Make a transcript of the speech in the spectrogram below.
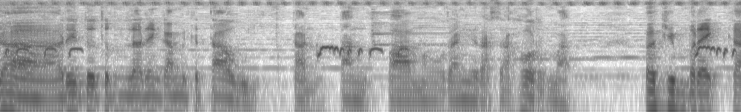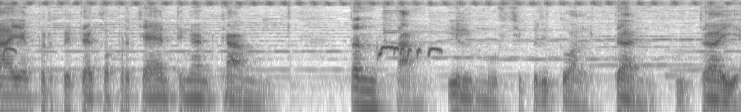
Dari tutur yang kami ketahui dan tanpa mengurangi rasa hormat bagi mereka yang berbeda kepercayaan dengan kami tentang ilmu spiritual dan budaya.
